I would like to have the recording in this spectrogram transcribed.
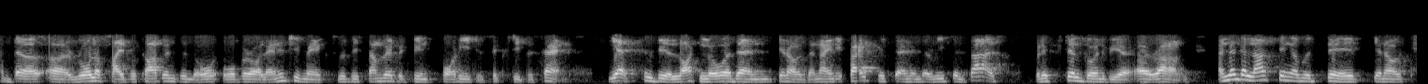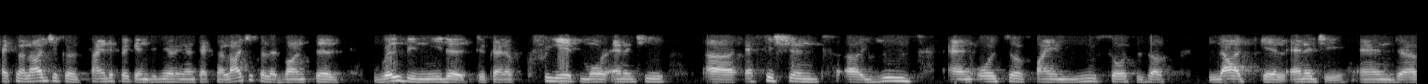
the uh, role of hydrocarbons in the o- overall energy mix will be somewhere between 40 to 60 percent. Yes, it'll be a lot lower than you know the 95 percent in the recent past, but it's still going to be around. And then the last thing I would say, you know, technological, scientific engineering and technological advances will be needed to kind of create more energy uh, efficient uh, use and also find new sources of large scale energy. And uh,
